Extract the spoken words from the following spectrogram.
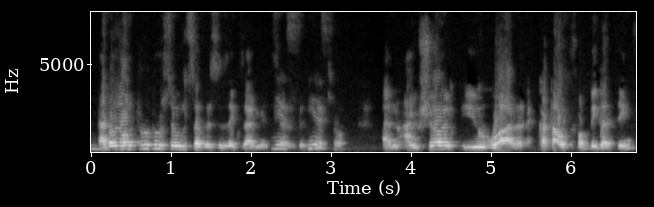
That was all through the civil services exam itself. Yes, yes, so? And I'm sure you are cut out for bigger things.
